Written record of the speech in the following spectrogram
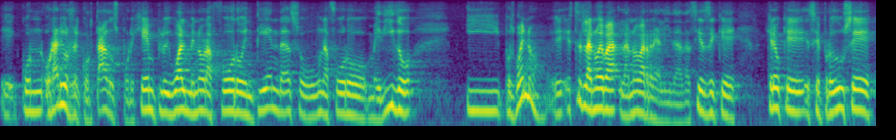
eh, con horarios recortados, por ejemplo, igual menor aforo en tiendas o un aforo medido. Y pues bueno, eh, esta es la nueva, la nueva realidad. Así es de que creo que se produce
